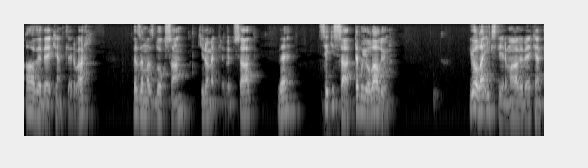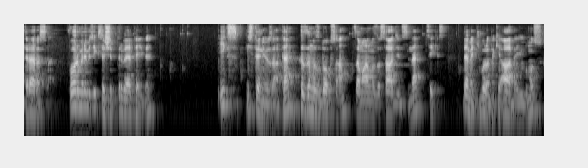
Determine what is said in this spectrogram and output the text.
A ve B kentleri var. Hızımız 90 km bölü saat ve 8 saatte bu yolu alıyor. Yola x diyelim A ve B kentleri arasına. Formülümüz x eşittir vt idi. x isteniyor zaten. Hızımız 90. Zamanımız da sağ cinsinden 8. Demek ki buradaki AB yolumuz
